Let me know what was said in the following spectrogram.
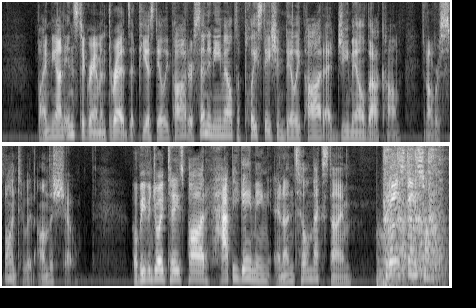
Find me on Instagram and threads at psdailypod or send an email to playstationdailypod at gmail.com, and I'll respond to it on the show. Hope you've enjoyed today's pod. Happy gaming, and until next time. PlayStation.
